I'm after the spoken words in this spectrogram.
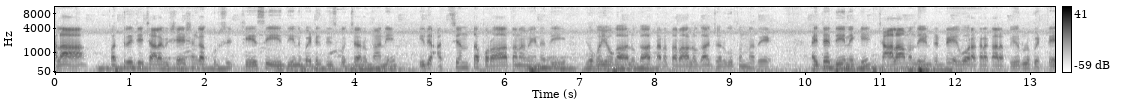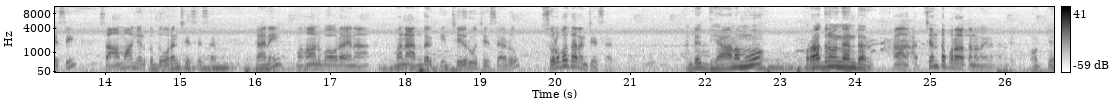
అలా పత్రిజీ చాలా విశేషంగా కృషి చేసి దీన్ని బయటకు తీసుకొచ్చారు. కానీ ఇది అత్యంత పురాతనమైనది యుగయుగాలుగా తరతరాలుగా జరుగుతున్నదే. అయితే దీనికి చాలామంది ఏంటంటే ఏవో రకరకాల పేర్లు పెట్టేసి సామాన్యులకు దూరం చేసేశారు. కానీ మహానుభావుడు ఆయన మన అందరికీ చేరువ చేశారు సులభతరం చేశారు. అంటే ధ్యానము పురాతనమైంది అంటారు. అత్యంత పురాతనమైనదండి. ఓకే.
